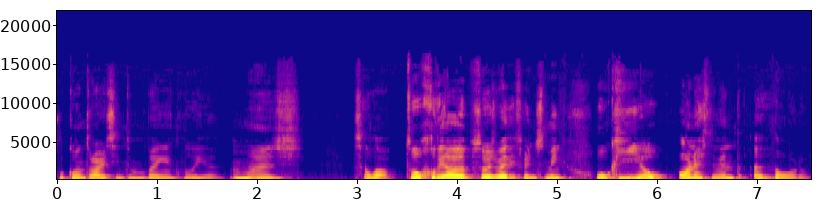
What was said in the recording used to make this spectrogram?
Pelo contrário, sinto-me bem incluída. Mas, sei lá, estou rodeada de pessoas bem diferentes de mim. O que eu, honestamente, adoro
